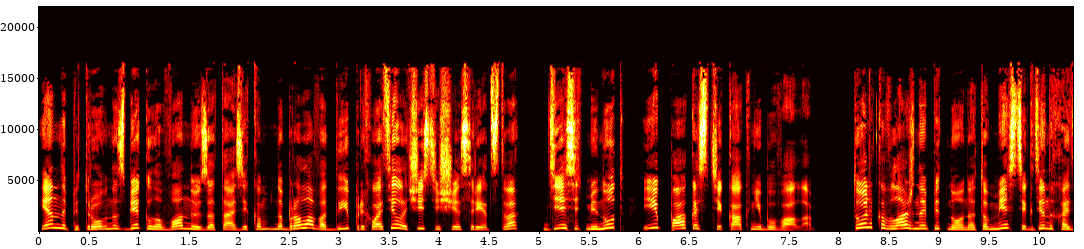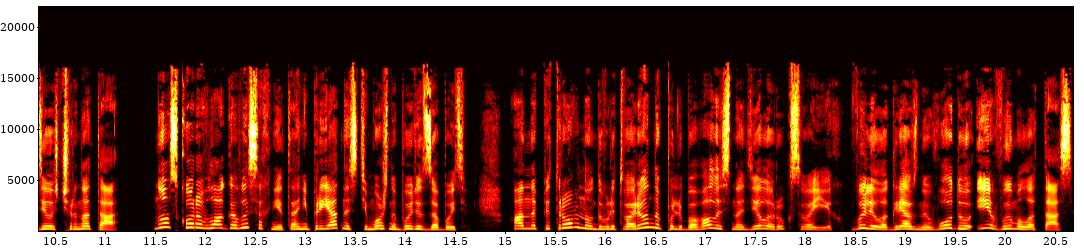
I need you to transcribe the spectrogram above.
И Анна Петровна сбегала в ванную за тазиком, набрала воды, прихватила чистящее средство. Десять минут, и пакости как не бывало. Только влажное пятно на том месте, где находилась чернота. Но скоро влага высохнет, а неприятности можно будет забыть. Анна Петровна удовлетворенно полюбовалась на дело рук своих, вылила грязную воду и вымыла таз.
